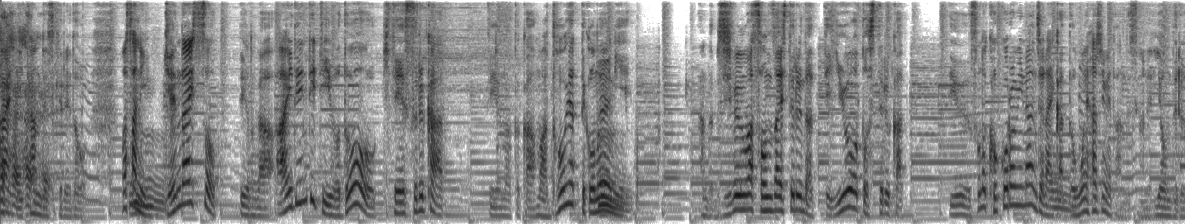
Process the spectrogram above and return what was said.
えていたんですけれどまさに現代思想っていうのがアイデンティティをどう規定するかっていうのとか、まあ、どうやってこの世に、なんだろう自分は存在してるんだって言おうとしてるかっていうその試みなんじゃないかって思い始めたんですよね、読んでる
